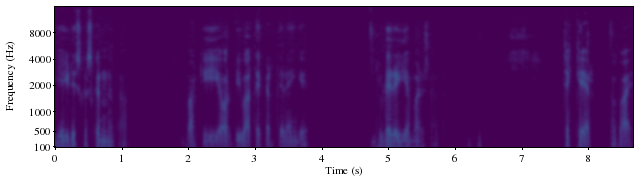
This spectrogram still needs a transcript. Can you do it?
यही डिस्कस करना था। बाकी और भी बातें करते रहेंगे। जुड़े रहिए हमारे साथ। टेक केयर बाय बाय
